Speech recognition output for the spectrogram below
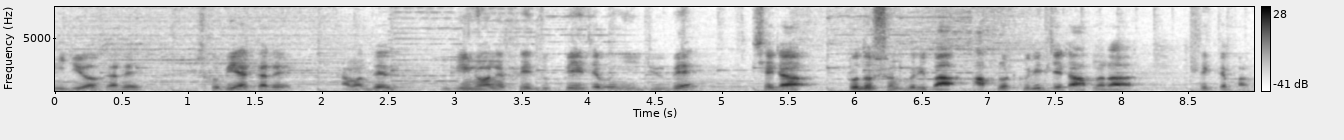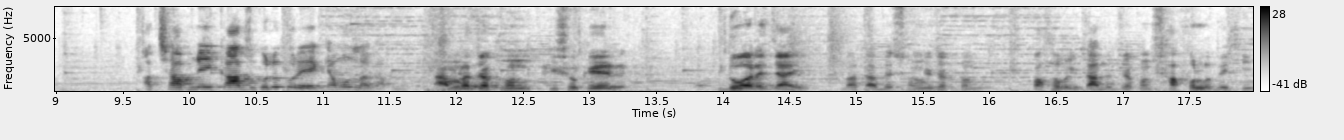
ভিডিও আকারে ছবি আকারে আমাদের গ্রিন ওয়ানের ফেসবুক পেজ এবং ইউটিউবে সেটা প্রদর্শন করি বা আপলোড করি যেটা আপনারা দেখতে পান আচ্ছা আপনি এই কাজগুলো করে কেমন লাগে আপনাকে? আমরা যখন কৃষকের দুয়ারে যাই বা তাদের সঙ্গে যখন কথা বলি তাদের যখন সাফল্য দেখি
